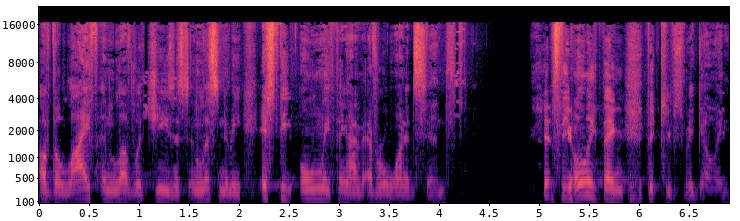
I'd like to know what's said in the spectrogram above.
of the life and love with Jesus. And listen to me, it's the only thing I've ever wanted since. It's the only thing that keeps me going.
